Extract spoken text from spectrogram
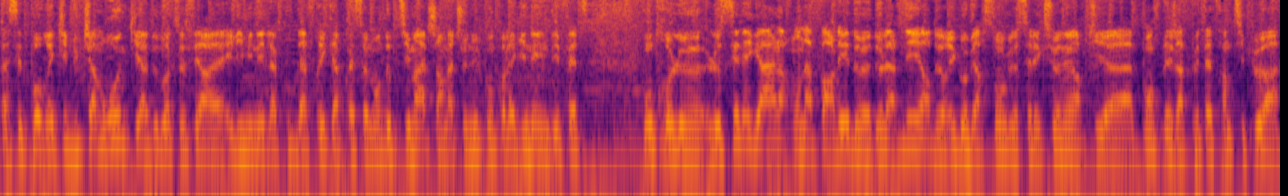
bah, cette pauvre équipe du Cameroun qui a deux doigts de se faire euh, éliminer de la Coupe d'Afrique après seulement deux petits matchs, un match nul contre la Guinée, une défaite contre le, Sénégal. On a parlé de, l'avenir de Rigobert Song, le sélectionneur qui pense déjà peut-être un petit peu à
